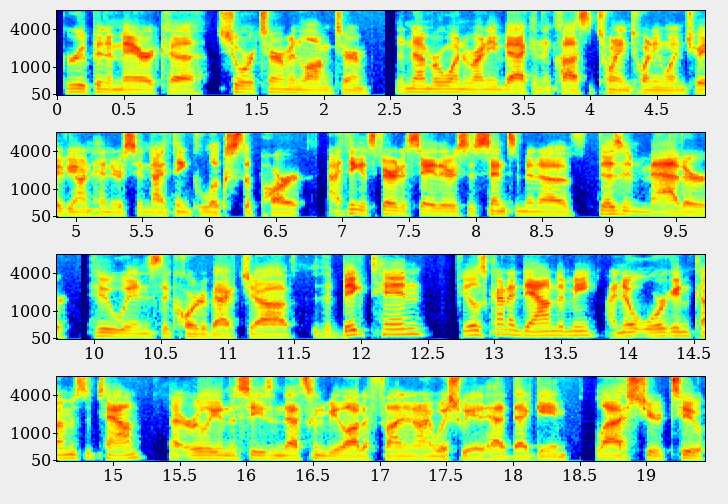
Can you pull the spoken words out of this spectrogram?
group in America, short term and long term. The number one running back in the class of 2021, TreVeyon Henderson, I think looks the part. I think it's fair to say there's a sentiment of doesn't matter who wins the quarterback job. The Big Ten feels kind of down to me. I know Oregon comes to town uh, early in the season. That's going to be a lot of fun. And I wish we had had that game last year too.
